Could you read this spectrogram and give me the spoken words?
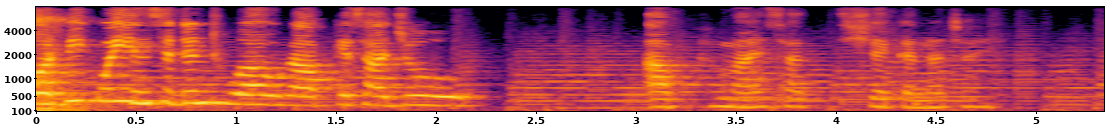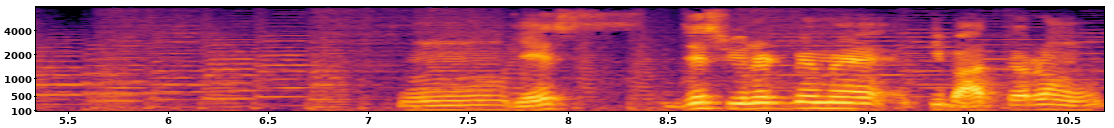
और भी कोई इंसिडेंट हुआ होगा आपके साथ जो आप हमारे साथ शेयर करना चाहें। यस mm, जिस यूनिट में मैं की बात कर रहा हूँ,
